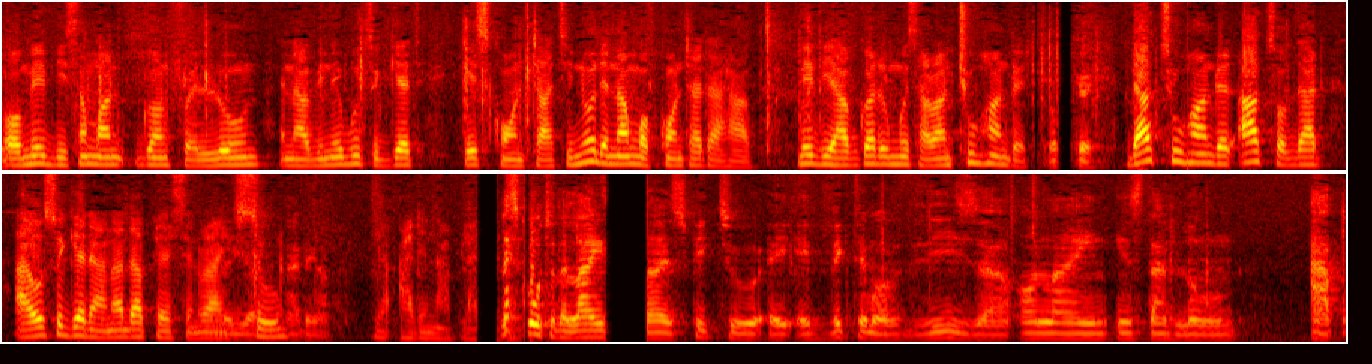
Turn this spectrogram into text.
or maybe someone gone for a loan and I've been able to get his contact. You know the number of contact I have. Maybe I've got almost around 200. Okay. That 200, out of that, I also get another person, right? then you're So, adding up. yeah, adding up. Like, Let's go to the lines and speak to a, a victim of these uh, online instant loan app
